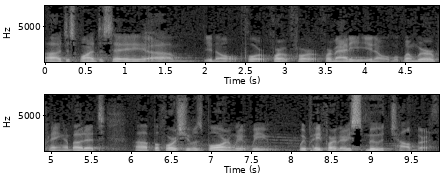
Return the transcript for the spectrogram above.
uh, just wanted to say. Um, you know, for, for, for, for Maddie, you know, when we were praying about it, uh, before she was born, we, we, we prayed for a very smooth childbirth.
